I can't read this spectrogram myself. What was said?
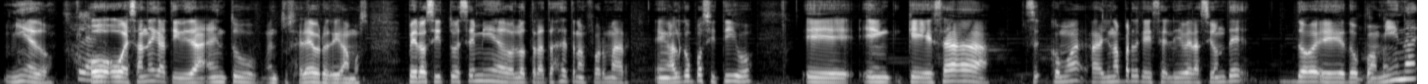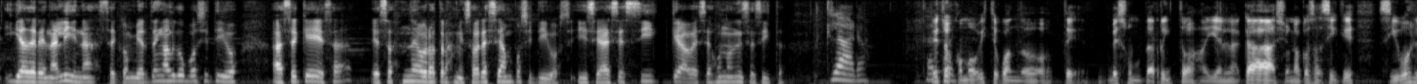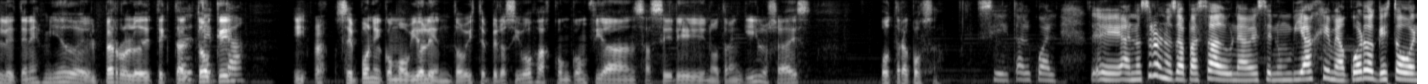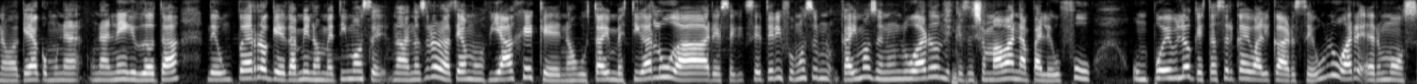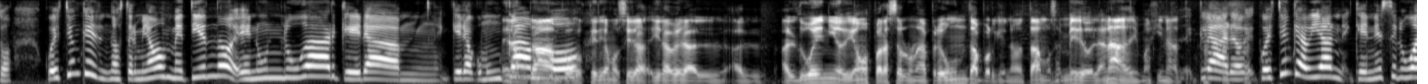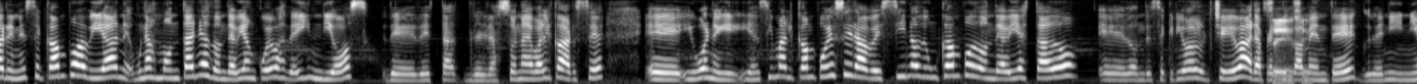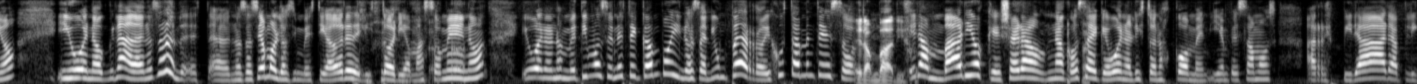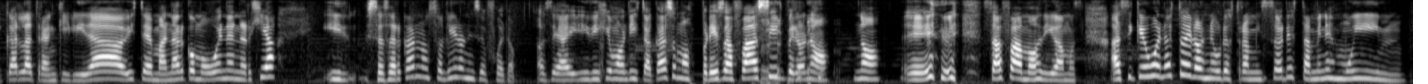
miedo o, esa negatividad en tu, en tu cerebro, digamos. Pero si tú ese miedo lo tratas de transformar en algo positivo, en que esa como hay una parte que dice liberación de eh, dopamina y adrenalina se convierte en algo positivo, hace que esa, esos neurotransmisores sean positivos y sea ese sí que a veces uno necesita. Claro. Esto es como, viste, cuando te ves un perrito ahí en la calle, una cosa así, que si vos le tenés miedo, el perro lo detecta al toque y ah, se pone como violento, viste, pero si vos vas con confianza, sereno, tranquilo, ya es otra cosa. Sí, tal cual. Eh, a nosotros nos ha pasado una vez en un viaje, me acuerdo que esto, bueno, queda como una, anécdota de un perro que también nos metimos, nosotros hacíamos viajes que nos gustaba investigar lugares, etcétera, y fuimos caímos en un lugar donde que se llamaba Napaleufú, un pueblo que está cerca de Balcarce, un lugar hermoso. Cuestión que nos terminamos metiendo en un lugar que era, mm, que era como un campo. Queríamos ir a, ir a ver al, al, dueño, digamos, para hacerle una pregunta, porque no estábamos en medio de la nada, imagínate. Claro, cuestión que habían, que en ese lugar, en ese campo, habían unas montañas donde habían cuevas de indios de, de, esta, de la zona de Balcarce. Eh, y bueno, y encima el campo ese era vecino de un campo donde había estado eh, donde se crió Che Guevara prácticamente de niño. Y bueno, nada, nosotros eh, nos hacíamos los investigadores de la historia, más o menos. Y bueno, nos metimos en este campo y nos salió un perro. Y justamente eso. Eran varios. Eran varios que ya era una cosa de que, bueno, listo, nos comen. Y empezamos a respirar, a aplicar la tranquilidad, viste, emanar como buena energía y se acercaron, nos salieron y se fueron. O sea, y dijimos, listo, acá somos presa fácil, pero no, no, eh, zafamos, digamos. Así que bueno, esto de los neurotransmisores también es muy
